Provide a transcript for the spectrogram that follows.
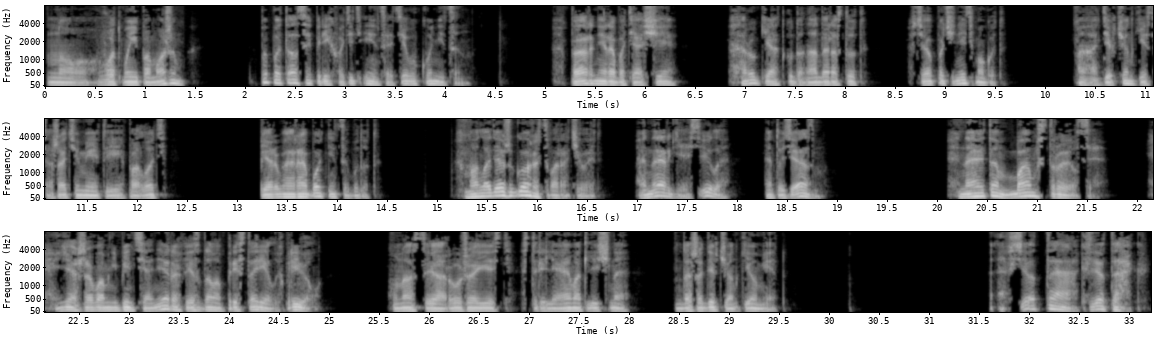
«Ну, вот мы и поможем», — попытался перехватить инициативу Куницын. «Парни работящие, Руки откуда надо растут. Все починить могут. А девчонки сажать умеют и полоть. Первые работницы будут. Молодежь горы сворачивает. Энергия, сила, энтузиазм. На этом БАМ строился. Я же вам не пенсионеров из дома престарелых привел. У нас и оружие есть, стреляем отлично. Даже девчонки умеют. Все так, все так.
